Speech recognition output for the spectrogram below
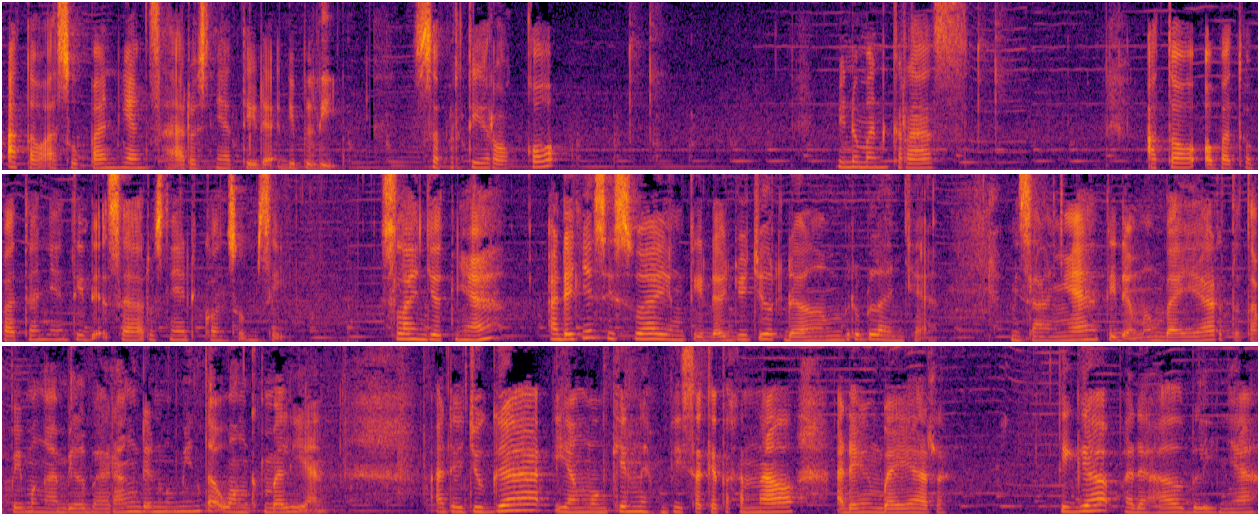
atau asupan yang seharusnya tidak dibeli. Seperti rokok, minuman keras, atau obat-obatan yang tidak seharusnya dikonsumsi. Selanjutnya, adanya siswa yang tidak jujur dalam berbelanja. Misalnya, tidak membayar tetapi mengambil barang dan meminta uang kembalian. Ada juga yang mungkin bisa kita kenal, ada yang bayar 3 padahal belinya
